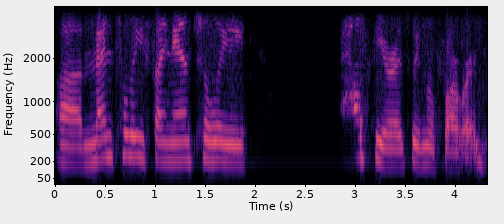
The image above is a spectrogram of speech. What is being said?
uh, mentally, financially healthier as we move forward.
